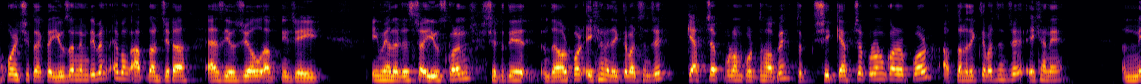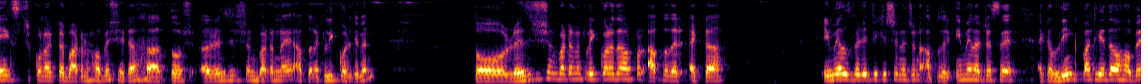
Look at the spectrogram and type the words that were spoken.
অপরিচিত একটা ইউজার নেম দিবেন এবং আপনার যেটা অ্যাজ ইউজুয়াল আপনি যেই ইমেল অ্যাড্রেসটা ইউজ করেন সেটা দিয়ে দেওয়ার পর এখানে দেখতে পাচ্ছেন যে ক্যাপচা পূরণ করতে হবে। তো সেই ক্যাপচা পূরণ করার পর আপনারা দেখতে পাচ্ছেন যে এখানে নেক্সট কোনো একটা বাটন হবে সেটা তো রেজিস্ট্রেশন বাটনে আপনারা ক্লিক করে দিবেন। তো রেজিস্ট্রেশন বাটনে ক্লিক করে দেওয়ার পর আপনাদের একটা ইমেল ভেরিফিকেশনের জন্য আপনাদের ইমেল অ্যাড্রেসে একটা লিঙ্ক পাঠিয়ে দেওয়া হবে।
